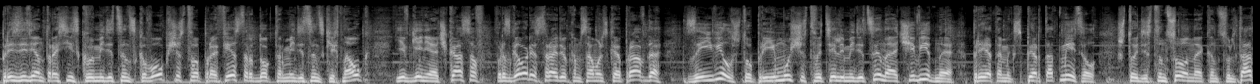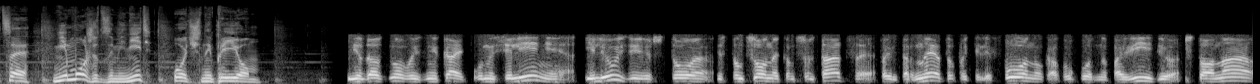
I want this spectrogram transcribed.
Президент Российского медицинского общества, профессор, доктор медицинских наук Евгений Очкасов в разговоре с радио «Комсомольская правда» заявил, что преимущества телемедицины очевидны. При этом эксперт отметил, что дистанционная консультация не может заменить очный прием не должно возникать у населения иллюзии, что дистанционная консультация по интернету, по телефону, как угодно, по видео, что она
